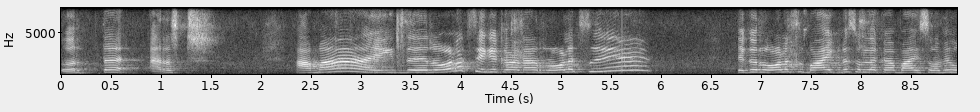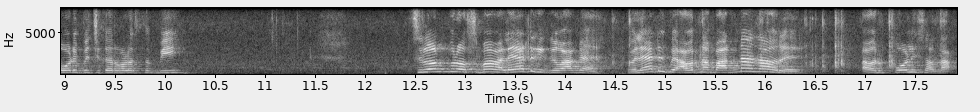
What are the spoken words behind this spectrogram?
ஒருத்த அரெஸ்ட் ஆமாம் இந்த ரோலக்ஸ் எங்கேக்காண்ணா ரோலக்ஸு எங்க ரோலக்ஸ் பாய் கூட சொல்லக்கா பாய் சொல்லாமே ஓடி போச்சுக்கா ரோலக்ஸ் தம்பி. சிலோன் ப்ரோ சும்மா விளையாட்டுக்கு இங்கே வாங்க. விளையாட்டுக்கு போய் அவர் நம்ம அண்ணா தான் அவர். அவர் போலீஸ் அதான்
